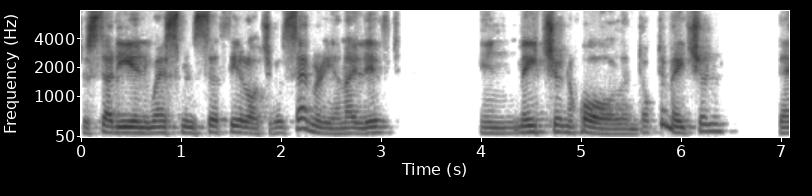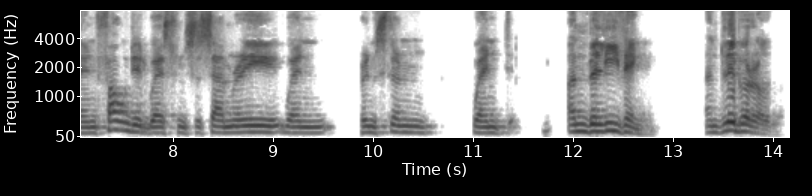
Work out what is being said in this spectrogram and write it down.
to study in Westminster Theological Seminary, and I lived in Machen Hall. And Dr. Machen then founded Westminster Seminary when Princeton went unbelieving and liberal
